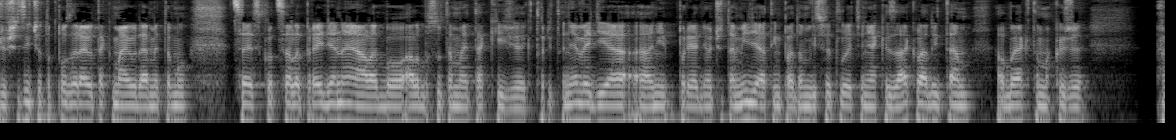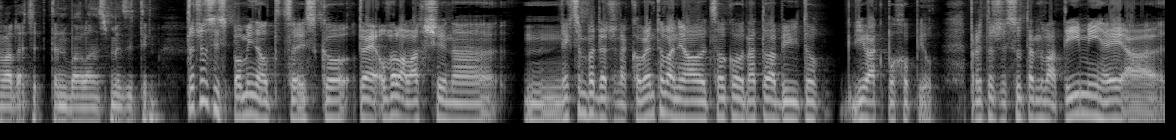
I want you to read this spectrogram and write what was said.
že všetci, čo to pozerajú, tak majú, dajme tomu, cs celé prejdené, alebo, alebo sú tam aj takí, že, ktorí to nevedia ani poriadne, o čo tam ide a tým pádom vysvetľujete nejaké základy tam, alebo jak tam akože hľadáte ten balans medzi tým. To, čo si spomínal, to cs to je oveľa ľahšie na Mm, nechcem povedať, že na komentovanie, ale celkovo na to, aby to divák pochopil. Pretože sú tam dva týmy, hej, a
